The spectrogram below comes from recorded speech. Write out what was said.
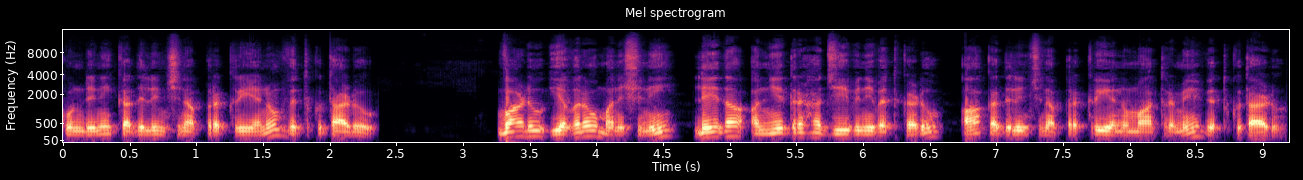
కుండిని కదిలించిన ప్రక్రియను వెతుకుతాడు. వాడు ఎవరో మనిషిని లేదా అన్యగ్రహ జీవిని వెతకడు ఆ కదిలించిన ప్రక్రియను మాత్రమే వెతుకుతాడు.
